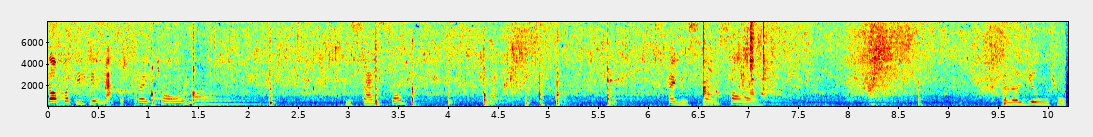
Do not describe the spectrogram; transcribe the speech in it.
តមកទៀតយើងដាក់ទឹកត្រីចូលម្សៅស៊ុបហើយនឹងស្ករសឥឡូវយើងជ្រុំ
